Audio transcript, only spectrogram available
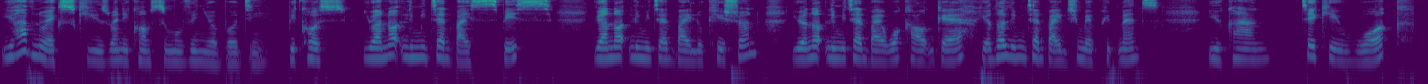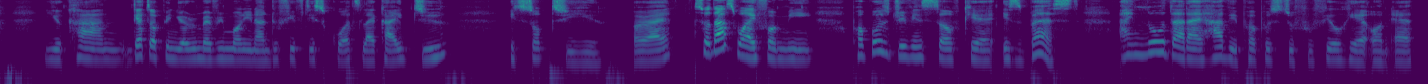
you have no excuse when it comes to moving your body because you are not limited by space you are not limited by location you are not limited by workout gear you're not limited by gym equipment. You can take a walk you can get up in your room every morning and do 50 squats like I do. It's up to you. All right. So that's why for me, purpose driven self care is best. I know that I have a purpose to fulfill here on earth.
